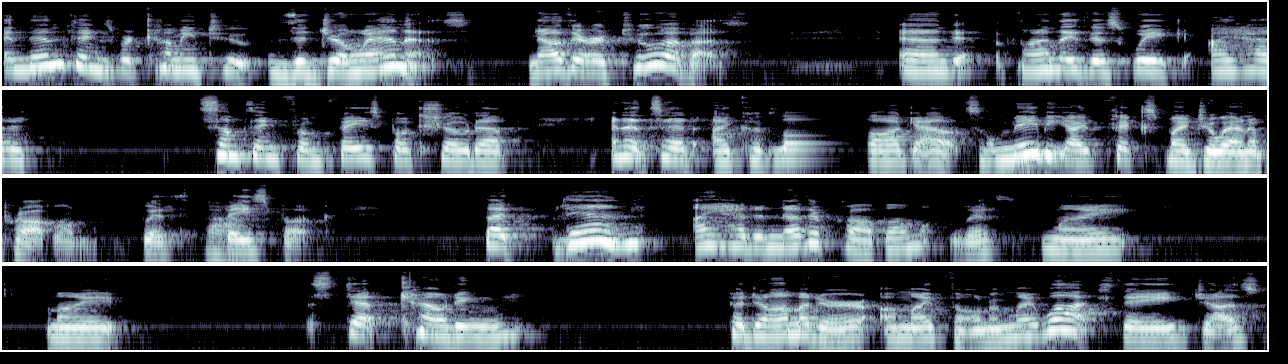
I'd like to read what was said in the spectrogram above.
and then things were coming to the Joannas. Now there are two of us, and finally this week I had a something from Facebook showed up, and it said I could log out. So maybe I fixed my Joanna problem with Ah. Facebook. But then I had another problem with my my step counting pedometer on my phone and my watch. They just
